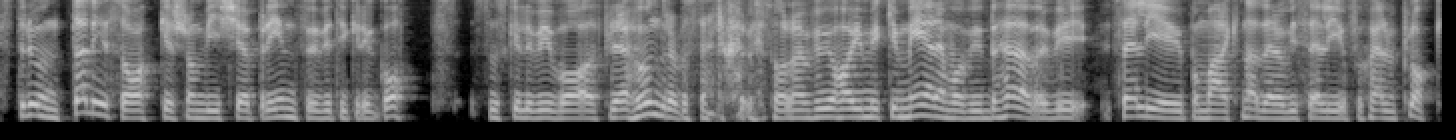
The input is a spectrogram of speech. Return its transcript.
struntade i saker som vi köper in för vi tycker det är gott så skulle vi vara flera hundra procent självhushållande för vi har ju mycket mer än vad vi behöver. Vi säljer ju på marknader och vi säljer ju för självplock.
